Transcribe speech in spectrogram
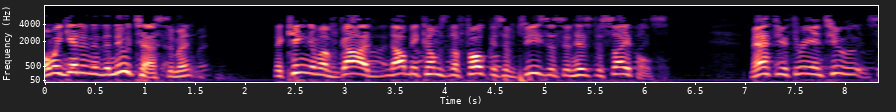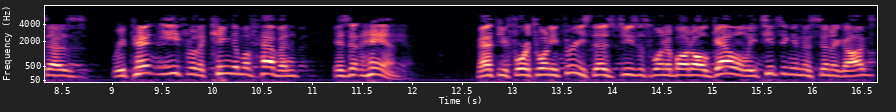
When we get into the New Testament, the kingdom of God now becomes the focus of Jesus and his disciples. Matthew 3 and 2 says, Repent ye, for the kingdom of heaven is at hand. Matthew 4:23 says Jesus went about all Galilee teaching in their synagogues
